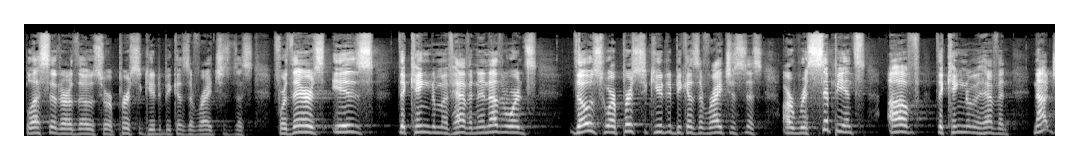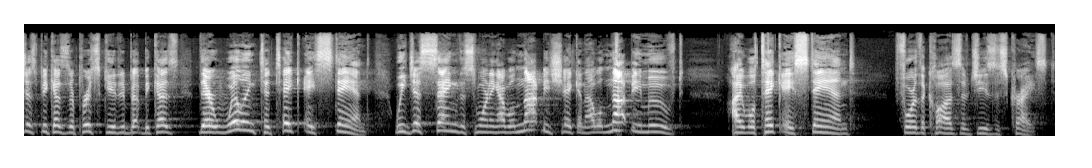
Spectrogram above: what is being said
Blessed are those who are persecuted because of righteousness, for theirs is the kingdom of heaven. In other words, those who are persecuted because of righteousness are recipients of the kingdom of heaven, not just because they're persecuted, but because they're willing to take a stand. We just sang this morning, I will not be shaken, I will not be moved. I will take a stand for the cause of Jesus Christ.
